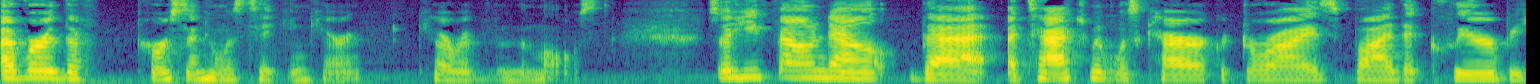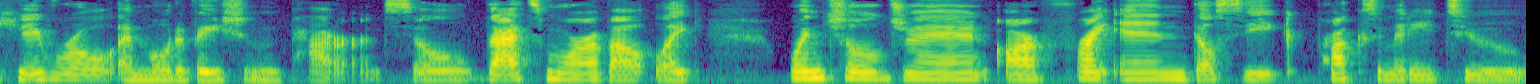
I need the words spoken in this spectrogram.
ever the person who was taking care, care of them the most. So he found out that attachment was characterized by the clear behavioral and motivation patterns. So that's more about like when children are frightened, they'll seek proximity to,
